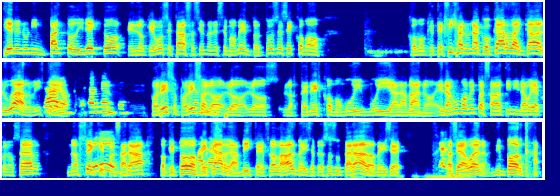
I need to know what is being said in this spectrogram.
tienen un impacto directo en lo que vos estabas haciendo en ese momento. Entonces es como, como que te fijan una cocarda en cada lugar, ¿viste? Claro, totalmente. Por eso, por eso los, los tenés como muy, muy a la mano. En algún momento a Sabatini la voy a conocer, no sé qué pasará, porque todos me cargan, ¿viste? Flor Laval me dice, pero sos un tarado, me dice. O sea, bueno, no importa.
